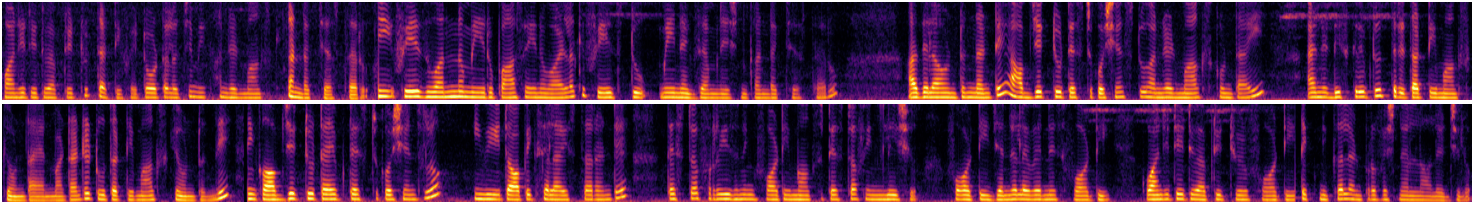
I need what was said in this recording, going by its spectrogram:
quantitative aptitude thirty five. Total వచ్చి మీకు హండ్రెడ్ మార్క్స్కి కండక్ట్ చేస్తారు. ఈ ఫేజ్ వన్ మీరు పాస్ అయిన వాళ్ళకి phase two main examination conduct చేస్తారు. అది ఎలా ఉంటుందంటే objective test questions two hundred మార్క్స్కి ఉంటాయి అండ్ డిస్క్రిప్టివ్ త్రీ థర్టీ మార్క్స్కి ఉంటాయి అనమాట అంటే టూ థర్టీ మార్క్స్కి ఉంటుంది. మీకు ఆబ్జెక్టివ్ టైప్ టెస్ట్ క్వశ్చన్స్లో ఇవి టాపిక్స్ ఎలా ఇస్తారంటే test of reasoning forty marks test of English forty general awareness forty quantitative aptitude forty technical and professional నాలెడ్జ్లో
